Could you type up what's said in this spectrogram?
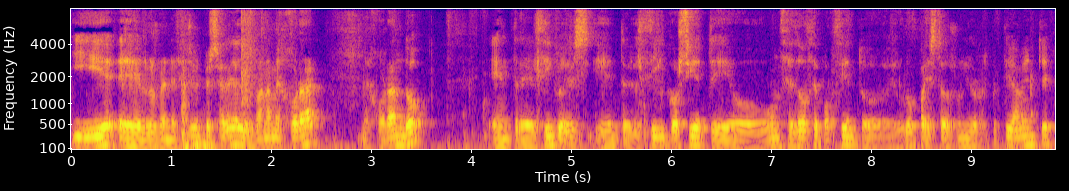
Y eh, los beneficios empresariales van a mejorar, mejorando entre el 5, entre el 5 7 o 11, 12% Europa y Estados Unidos respectivamente.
